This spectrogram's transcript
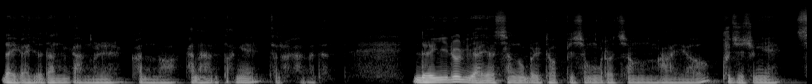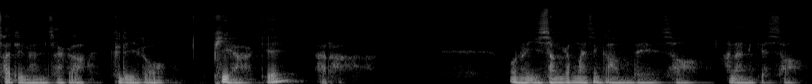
너희가 요단강을 건너 가나안 땅에 들어가거든 너희를 위하여 성읍을 도피성으로 정하여 부주 중에 살인한 자가 그리로 피하게 하라. 오늘 이 성경 말씀 가운데에서 하나님께서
